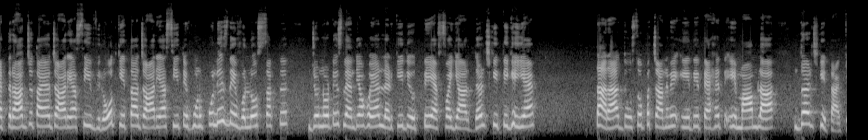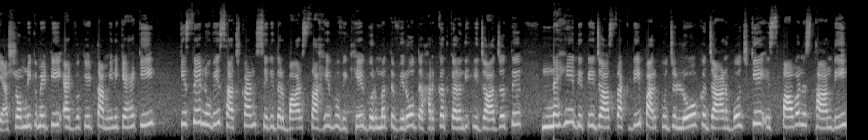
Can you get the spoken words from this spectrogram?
ਇਤਰਾਜ਼ ਜਤਾਇਆ ਜਾ ਰਿਹਾ ਸੀ, ਵਿਰੋਧ ਕੀਤਾ ਜਾ ਰਿਹਾ ਸੀ ਤੇ ਹੁਣ ਪੁਲਿਸ ਦੇ ਵੱਲੋਂ ਸਖਤ ਜੋ ਨੋਟਿਸ ਲੈਂਦਿਆਂ ਹੋਇਆ ਲੜਕੀ ਦੇ ਉੱਤੇ ਐਫ ਆਈ ਆਰ ਦਰਜ ਕੀਤੀ ਗਈ ਹੈ। ਧਾਰਾ 295 ਏ ਦੇ ਤਹਿਤ ਇਹ ਮਾਮਲਾ ਦਰਜ ਕੀਤਾ ਗਿਆ। ਸ਼੍ਰੋਮਣੀ ਕਮੇਟੀ ਐਡਵੋਕੇਟ ਧਾਮੀ ਨੇ ਕਿਹਾ ਕਿ ਕਿਸੇ ਨੂੰ ਵੀ ਸੱਚਖੰਡ ਸ੍ਰੀ ਦਰਬਾਰ ਸਾਹਿਬ ਵਿਖੇ ਗੁਰਮਤ ਵਿਰੋਧ ਹਰਕਤ ਕਰਨ ਦੀ ਇਜਾਜ਼ਤ ਨਹੀਂ ਦਿੱਤੀ ਜਾ ਸਕਦੀ, ਪਰ ਕੁਝ ਲੋਕ ਜਾਣਬੁੱਝ ਕੇ ਇਸ ਪਾਵਨ ਸਥਾਨ ਦੀ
